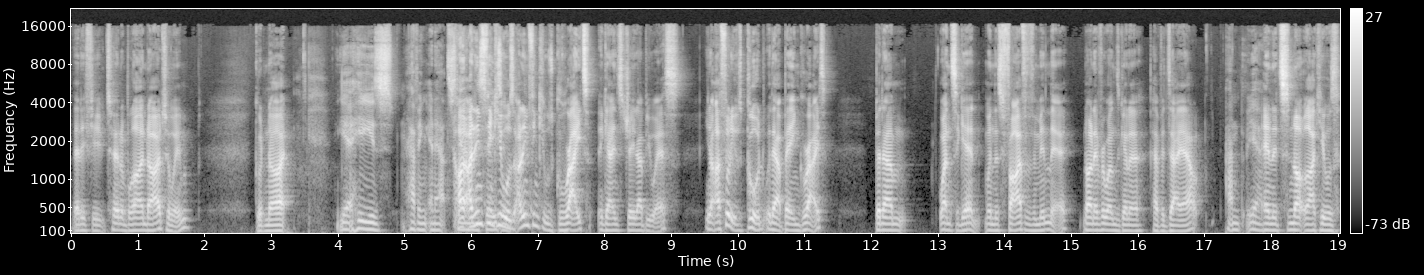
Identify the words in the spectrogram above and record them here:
That if you turn a blind eye to him, good night. Yeah, he is having an outstanding I, I didn't think he was. I didn't think he was great against GWS. You know, I thought he was good without being great. But um, once again, when there's five of them in there, not everyone's gonna have a day out, And, yeah. and it's not like he was.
